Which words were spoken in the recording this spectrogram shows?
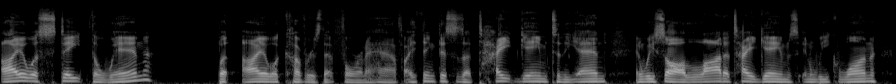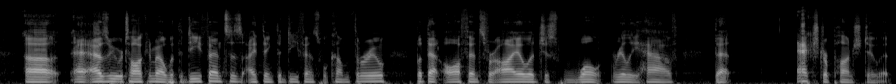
Iowa State the win, but Iowa covers that four and a half. I think this is a tight game to the end, and we saw a lot of tight games in week one. Uh, as we were talking about with the defenses, I think the defense will come through, but that offense for Iowa just won't really have that extra punch to it.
